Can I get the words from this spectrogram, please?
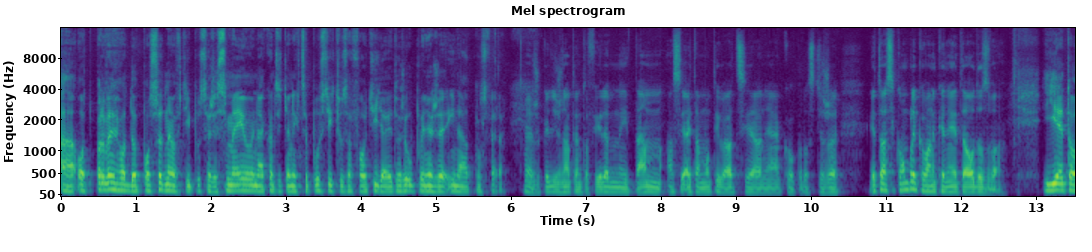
a od prvého do posledného vtipu sa, že smejú, na konci ťa nechce pustiť, chcú sa fotiť a je to že úplne že iná atmosféra. Ja, že keď ideš na tento firemný, tam asi aj tá motivácia nejako proste, že je to asi komplikované, keď nie je tá odozva. Je to,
